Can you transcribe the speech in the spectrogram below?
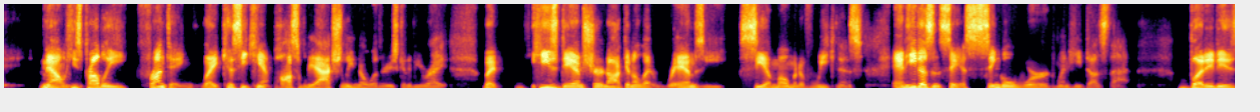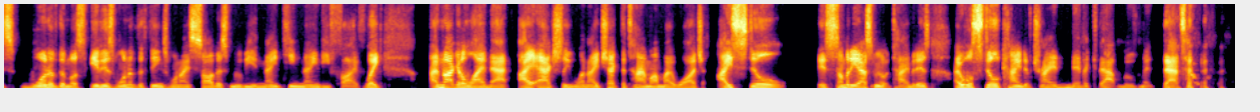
now he's probably fronting, like, because he can't possibly actually know whether he's going to be right. But he's damn sure not going to let Ramsey see a moment of weakness. And he doesn't say a single word when he does that. But it is one of the most, it is one of the things when I saw this movie in 1995, like, I'm not going to lie, Matt. I actually, when I check the time on my watch, I still if somebody asks me what time it is, I will still kind of try and mimic that movement. That's how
